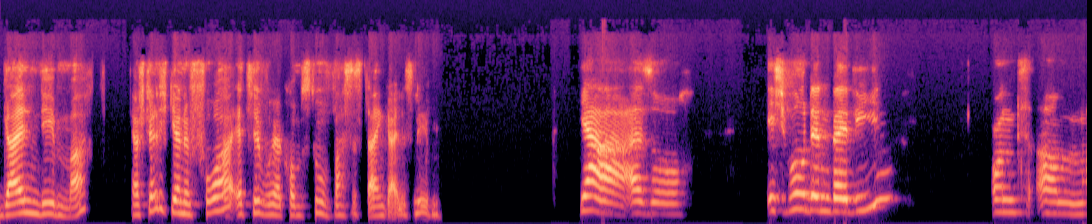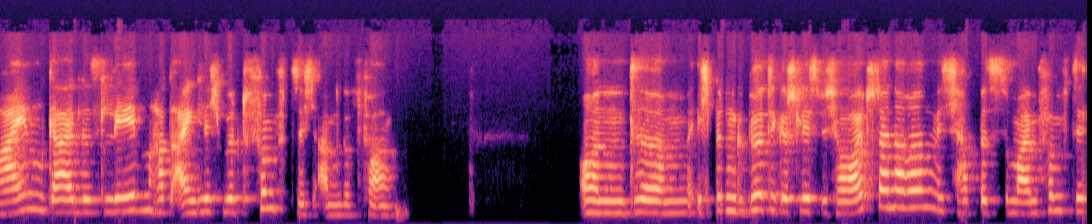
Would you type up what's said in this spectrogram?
geilen Leben macht. Ja, stell dich gerne vor, erzähl, woher kommst du, was ist dein geiles Leben? Ja, also ich wohne in Berlin und ähm, mein geiles Leben hat eigentlich mit 50 angefangen. Und ähm, ich bin gebürtige Schleswig-Holsteinerin. Ich habe bis zu meinem 50.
